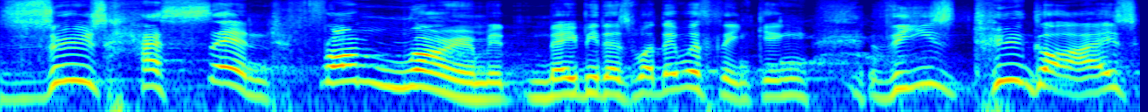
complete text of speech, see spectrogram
Zeus has sent from Rome, it, maybe that's what they were thinking, these two guys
